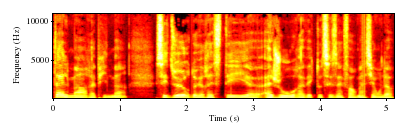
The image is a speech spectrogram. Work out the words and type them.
tellement rapidement, c'est dur de rester euh, à jour avec toutes ces informations-là.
